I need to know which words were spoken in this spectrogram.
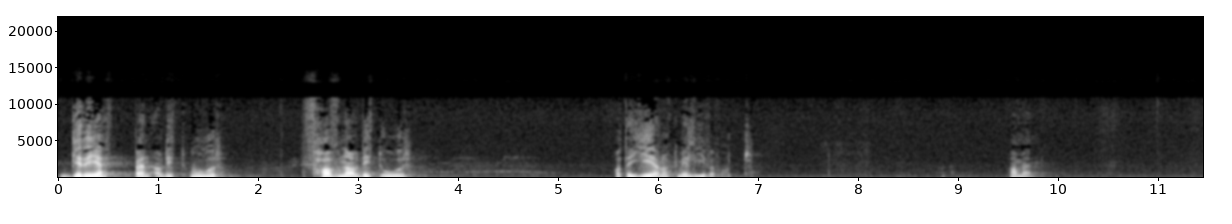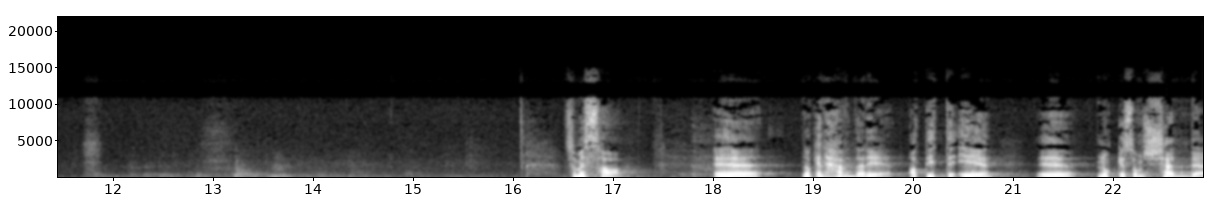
grepen av ditt ord, favne av ditt ord, og at det gjør noe med livet vårt. Amen. Som jeg sa eh, Noen hevder det at dette er eh, noe som skjedde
